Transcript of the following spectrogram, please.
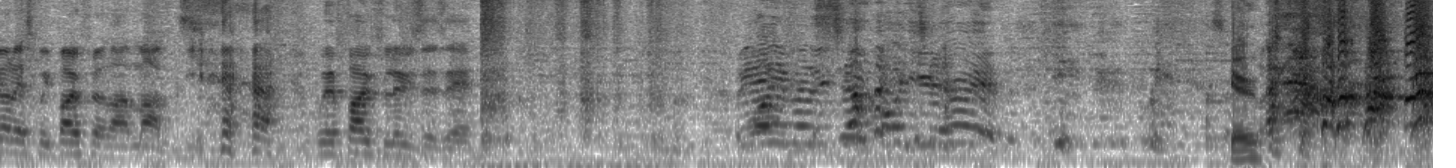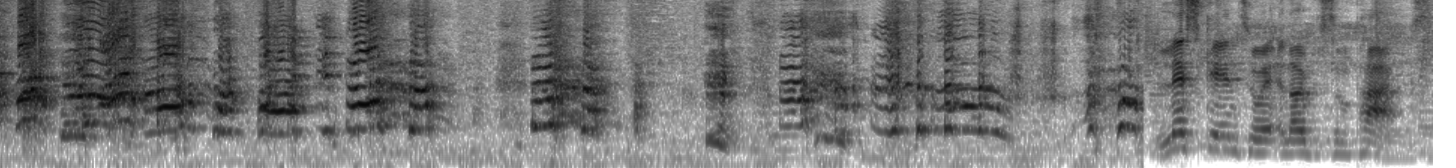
honest, we both look like mugs. Yeah, we're both losers here. We What ain't even did you- what did you Let's get into it and open some packs.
